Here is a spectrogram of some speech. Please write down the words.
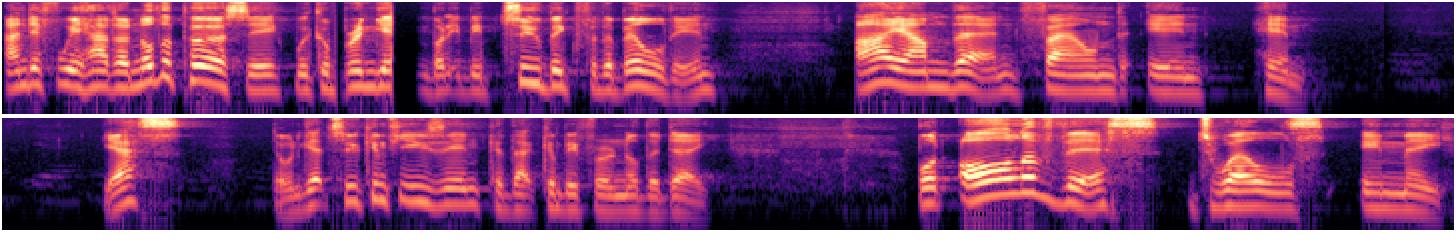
And if we had another Percy, we could bring it in, but it'd be too big for the building. I am then found in him. Yes? Don't get too confusing because that can be for another day. But all of this dwells in me.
